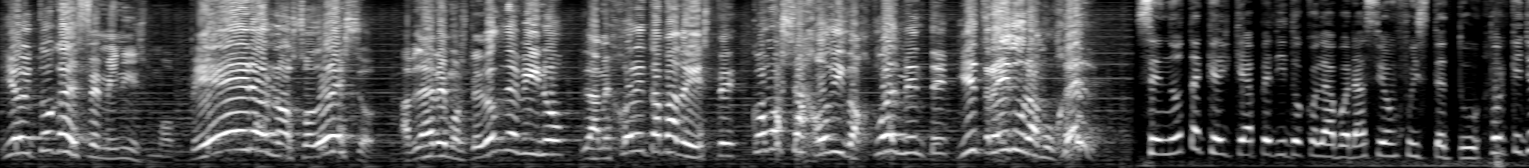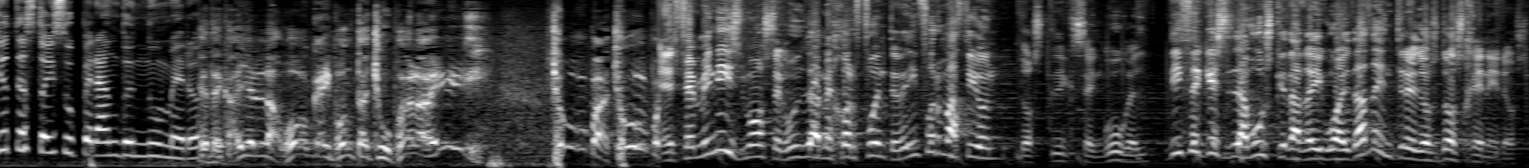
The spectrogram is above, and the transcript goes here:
Y hoy toca el feminismo, pero no solo eso. Hablaremos de dónde vino, la mejor etapa de este, cómo se ha jodido actualmente y he traído una mujer. Se nota que el que ha pedido colaboración fuiste tú, porque yo te estoy superando en números. Que te calles la boca y ponte a chupar ahí. El feminismo, según la mejor fuente de información, dos clics en Google, dice que es la búsqueda de igualdad entre los dos géneros.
